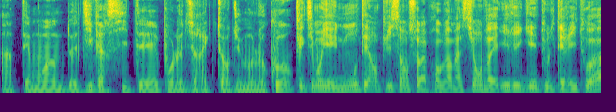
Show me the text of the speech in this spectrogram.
un témoin de diversité pour le directeur du Moloco. Effectivement, il y a une montée en puissance sur la programmation. On va irriguer tout le territoire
